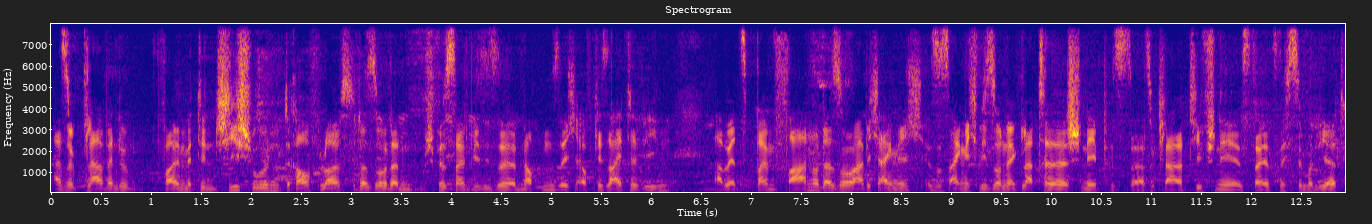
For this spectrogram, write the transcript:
also klar, wenn du vor allem mit den Skischuhen draufläufst oder so, dann spürst du halt, wie diese Noppen sich auf die Seite liegen. Aber jetzt beim Fahren oder so habe ich eigentlich, ist es eigentlich wie so eine glatte Schneepiste. Also klar, Tiefschnee ist da jetzt nicht simuliert,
